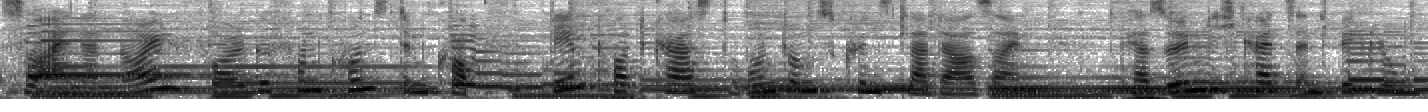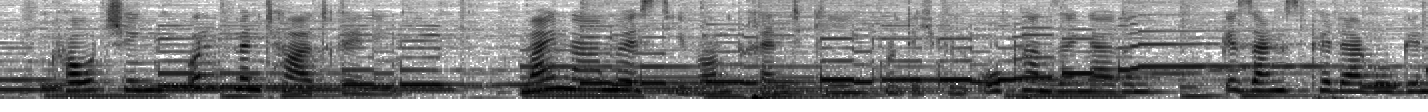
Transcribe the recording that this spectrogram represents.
Zu einer neuen Folge von Kunst im Kopf, dem Podcast rund ums Künstlerdasein, Persönlichkeitsentwicklung, Coaching und Mentaltraining. Mein Name ist Yvonne Prentki und ich bin Opernsängerin, Gesangspädagogin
